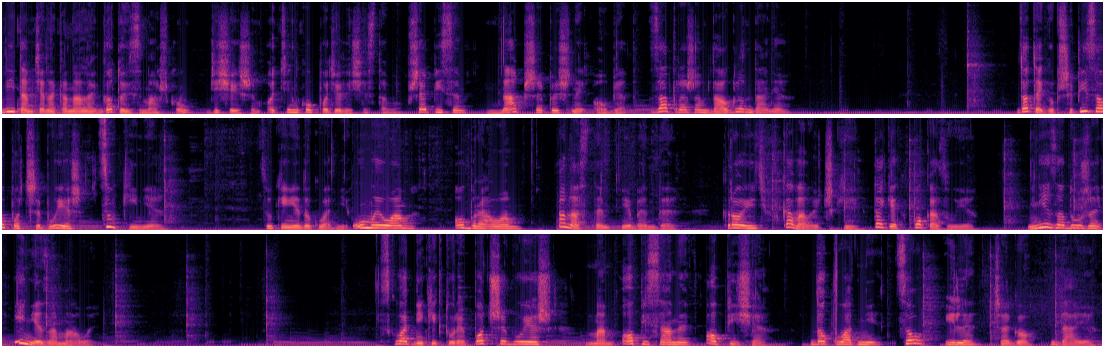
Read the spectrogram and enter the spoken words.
Witam Cię na kanale Gotuj z Maszką. W dzisiejszym odcinku podzielę się z Tobą przepisem na przepyszny obiad. Zapraszam do oglądania. Do tego przepisu potrzebujesz cukinię. Cukinię dokładnie umyłam, obrałam, a następnie będę kroić w kawałeczki, tak jak pokazuję. Nie za duże i nie za małe. Składniki, które potrzebujesz, mam opisane w opisie. Dokładnie co, ile, czego daję.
